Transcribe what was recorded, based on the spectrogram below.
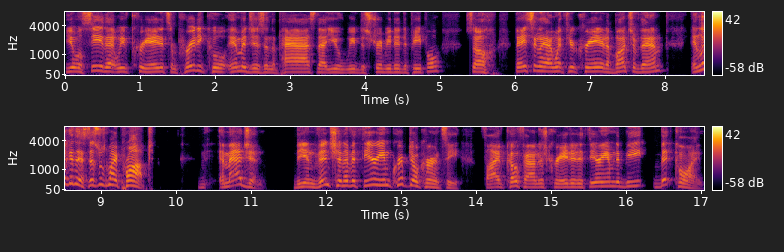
you will see that we've created some pretty cool images in the past that you we've distributed to people. So basically, I went through, created a bunch of them, and look at this. This was my prompt. Imagine the invention of Ethereum cryptocurrency. Five co-founders created Ethereum to beat Bitcoin.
